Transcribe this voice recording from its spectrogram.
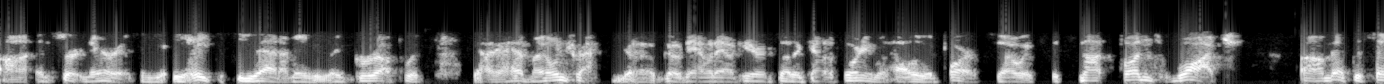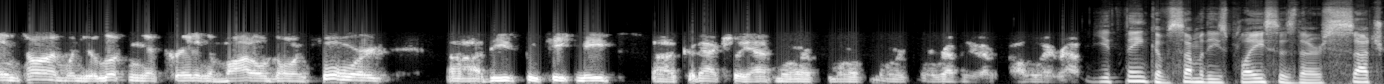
uh, in certain areas. And you, you, hate to see that. I mean, I grew up with, I had my own track uh, go down out here in Southern California with Hollywood Park. So it's, it's not fun to watch. Um, at the same time, when you're looking at creating a model going forward, uh, these boutique meets uh, could actually add more, more, more, more revenue all the way around. You think of some of these places that are such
